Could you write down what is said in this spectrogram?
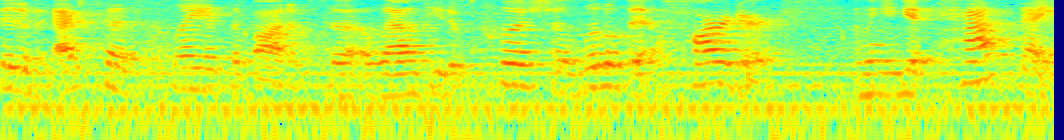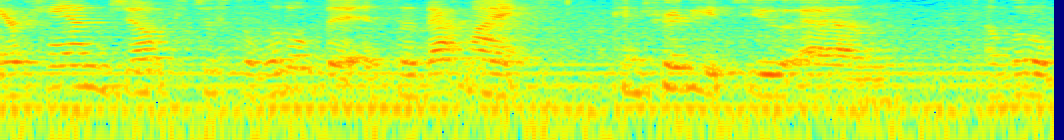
bit of excess clay at the bottom, so it allows you to push a little bit harder. And when you get past that, your hand jumps just a little bit, and so that might contribute to um, a little,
